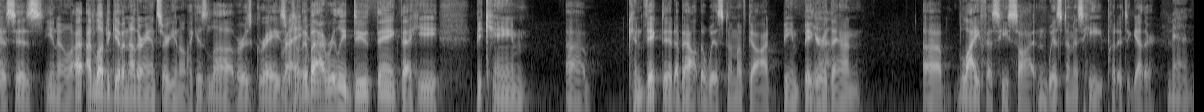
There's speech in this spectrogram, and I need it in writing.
Yeah. is his, you know, I, I'd love to give another answer, you know, like his love or his grace or something. But I really do think that he became uh, convicted about the wisdom of God being bigger Yeah. than uh, life as he saw it and wisdom as he put it together. Man,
